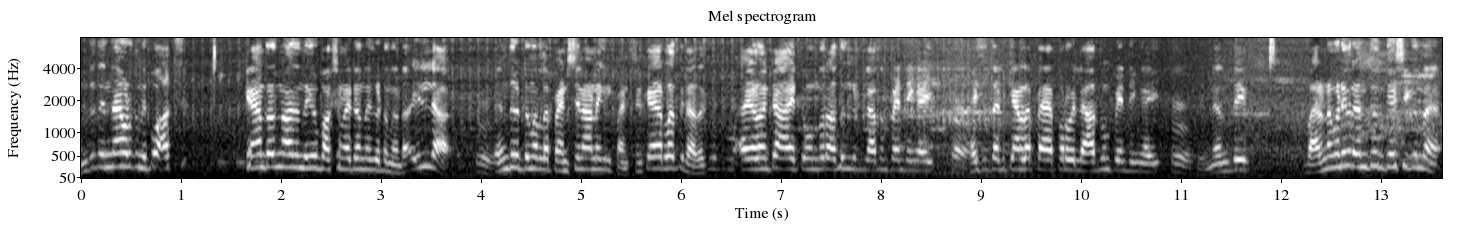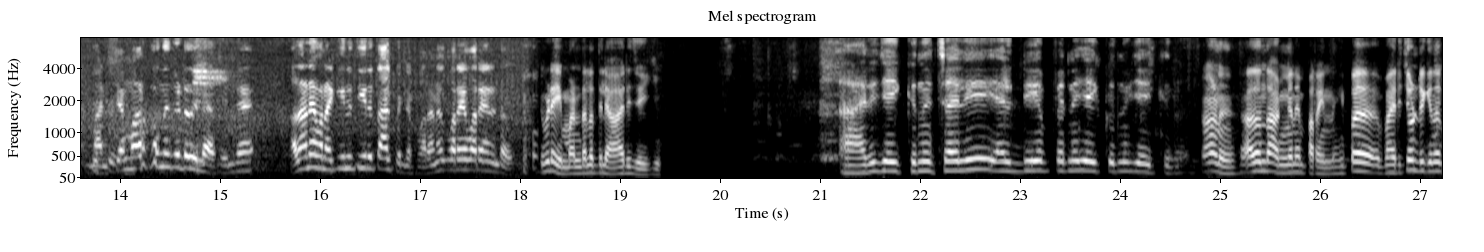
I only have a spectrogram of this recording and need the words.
എന്ത് തിന്നാൻ കൊടുക്കുന്നു? ഇപ്പൊ കേന്ദ്രത്തിൽ നിന്ന് എന്തെങ്കിലും ഭക്ഷണമായിട്ട് ഒന്നും കിട്ടുന്നുണ്ടോ? ഇല്ല. എന്ത് കിട്ടുന്നുള്ള പെൻഷൻ ആണെങ്കിൽ പെൻഷൻ കേരളത്തിൽ അത് ഏഴായിരത്തി ആയിരത്തി മുന്നൂറ് അതും കിട്ടില്ല അതും പെൻഡിങ് ആയി. പൈസ തടിക്കാനുള്ള പേപ്പറും ഇല്ല അതും പെൻഡിങ് ആയി. പിന്നെ എന്ത് ഭരണകൂടി ഇവർ എന്ത് ഉദ്ദേശിക്കുന്നത് മനുഷ്യന്മാർക്കൊന്നും കിട്ടുന്നില്ല. പിന്നെ അതാണ് പറഞ്ഞത്. ഇനി തീരെ താല്പര്യമില്ല. പറയണ കുറെ പറയാനുണ്ടാവും. ഇവിടെ ഈ മണ്ഡലത്തിൽ ആര് ജയിക്കും? ആര് ജയിക്കുന്ന വെച്ചാൽ എൽ ഡി എഫ് തന്നെ ജയിക്കുന്നു ജയിക്കുന്നു. ആണ്. അതെന്താ അങ്ങനെ പറയുന്നത് ഇപ്പൊ ഭരിച്ചോണ്ടിരിക്കുന്ന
